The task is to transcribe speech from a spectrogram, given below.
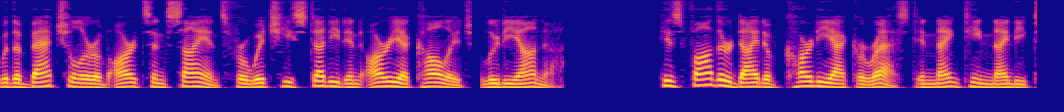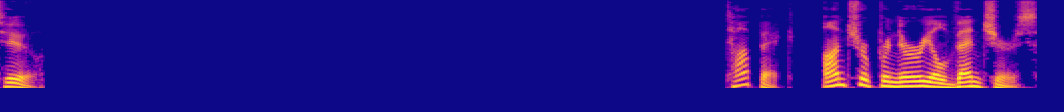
with a Bachelor of Arts and Science for which he studied in Arya College, Ludhiana. His father died of cardiac arrest in 1992. Entrepreneurial ventures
